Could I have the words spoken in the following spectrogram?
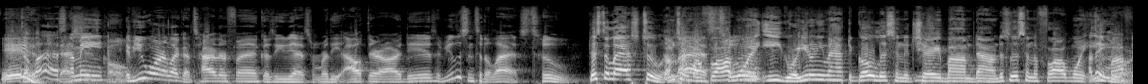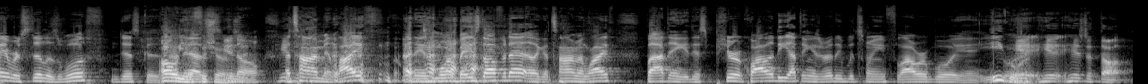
Yeah. the last. I mean, if you weren't like a Tyler fan because he had some really out there ideas, if you listen to the last two, Just the last two. I'm talking about last Flower? Boy and Igor. You don't even have to go listen to Cherry Bomb Down. Just listen to Flower Boy and I think Igor. my favorite still is Wolf, just because. Oh, yeah, for sure. You know, a time in life. I think it's more based off of that, like a time in life. But I think it just pure quality. I think it's really between Flower Boy and Igor. Igor. Here, here- here's the thought.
